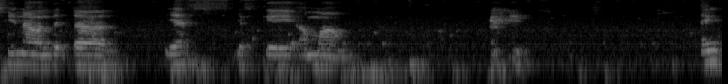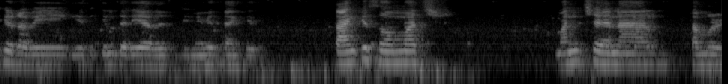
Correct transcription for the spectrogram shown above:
சீனா வந்துட்டார் எஸ் எஸ்கே ஆமாம் தேங்க்யூ ரவி எதுக்குன்னு தெரியாது. எனவே thank you thank you so much மண் channel Tamil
